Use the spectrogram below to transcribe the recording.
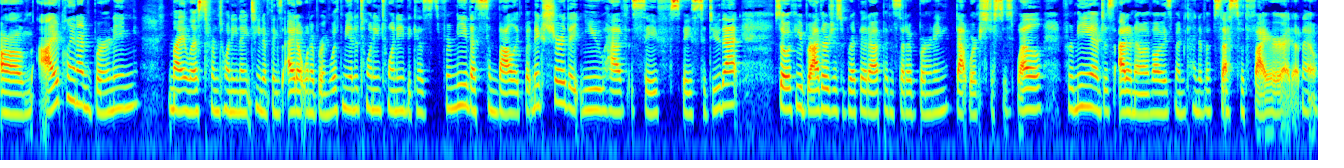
Um, I plan on burning my list from 2019 of things I don't want to bring with me into 2020 because for me that's symbolic, but make sure that you have safe space to do that. So if you'd rather just rip it up instead of burning, that works just as well. For me, I've just, I don't know, I've always been kind of obsessed with fire. I don't know.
